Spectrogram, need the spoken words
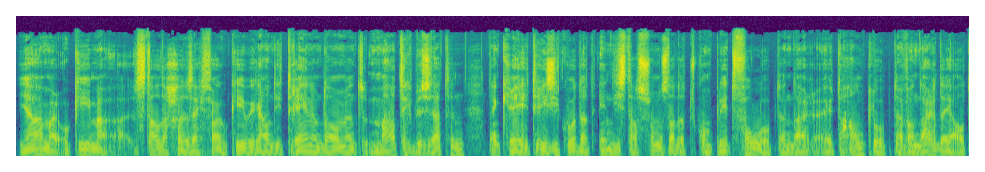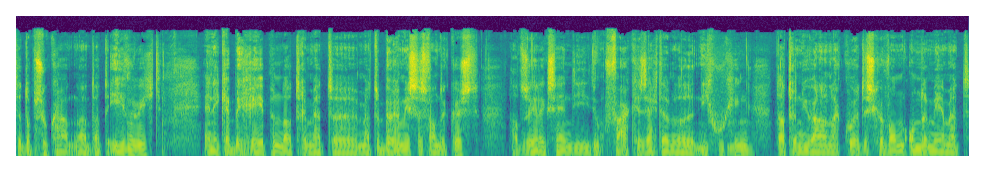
Ja, maar oké, maar stel dat je zegt van oké, we gaan die treinen op dat moment matig bezetten, dan krijg je het risico dat in die stations dat het compleet vol loopt en daar uit de hand loopt. En vandaar dat je altijd op zoek gaat naar dat evenwicht. En ik heb begrepen dat er met, uh, met de burgemeesters van de kust, laten we eerlijk zijn, die ook vaak gezegd hebben dat het niet goed ging, dat er nu wel een akkoord is gevonden, onder meer met,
